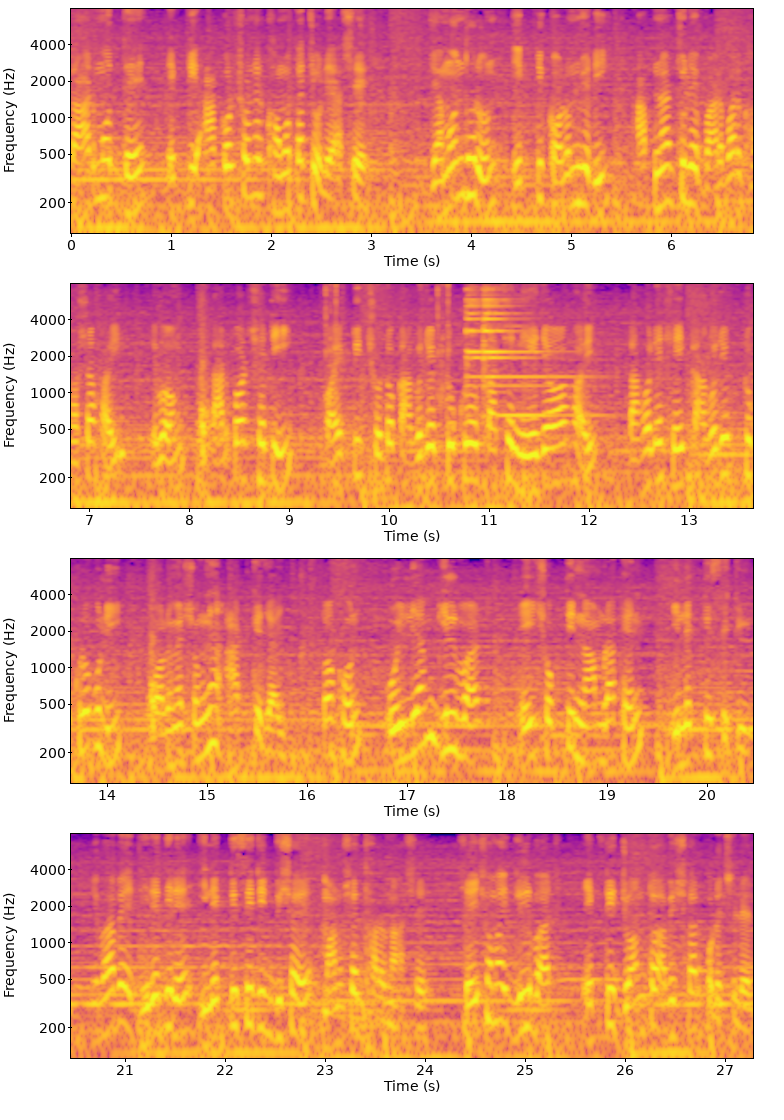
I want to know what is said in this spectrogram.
তার মধ্যে একটি আকর্ষণের ক্ষমতা চলে আসে। যেমন ধরুন, একটি কলম যদি আপনার চুলে বারবার ঘষা হয় এবং তারপর সেটি কয়েকটি ছোট কাগজের টুকরোর কাছে নিয়ে যাওয়া হয়, তাহলে সেই কাগজের টুকরোগুলি কলমের সঙ্গে আটকে যায়। তখন উইলিয়াম গিলবার্ট এই শক্তির নাম রাখেন ইলেকট্রিসিটি। এভাবে ধীরে ধীরে ইলেকট্রিসিটির বিষয়ে মানুষের ধারণা আসে। সেই সময় গিলবার্ট একটি যন্ত্র আবিষ্কার করেছিলেন,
